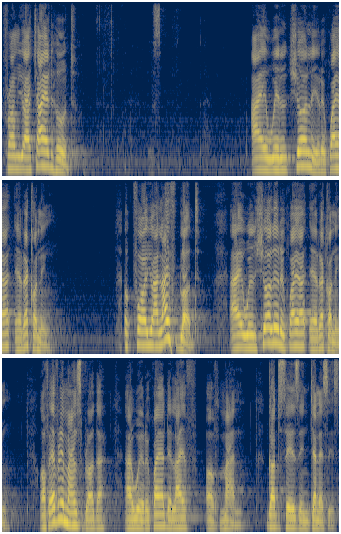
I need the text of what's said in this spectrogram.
from your childhood. I will surely require a reckoning. Uh, for your lifeblood, I will surely require a reckoning. Of every man's brother, I will require the life of man. God says in Genesis,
